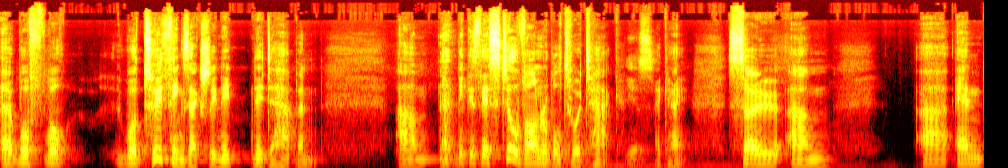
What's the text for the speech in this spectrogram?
uh, well, well, well, two things actually need need to happen um, because they're still vulnerable to attack. Yes. Okay. So, um, uh, and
